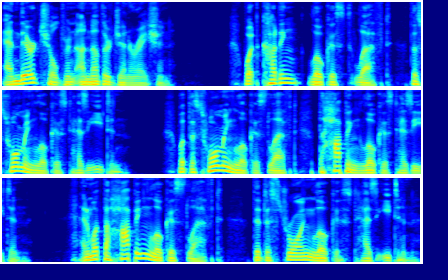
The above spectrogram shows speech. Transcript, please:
and their children another generation. What cutting locust left, the swarming locust has eaten. What the swarming locust left, the hopping locust has eaten. And what the hopping locust left, the destroying locust has eaten.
